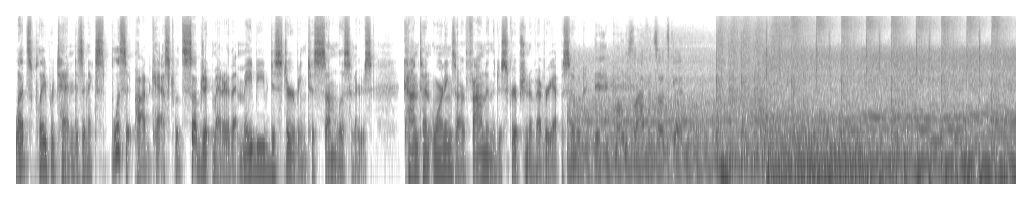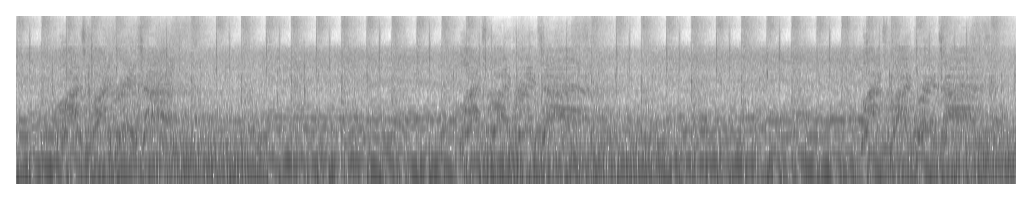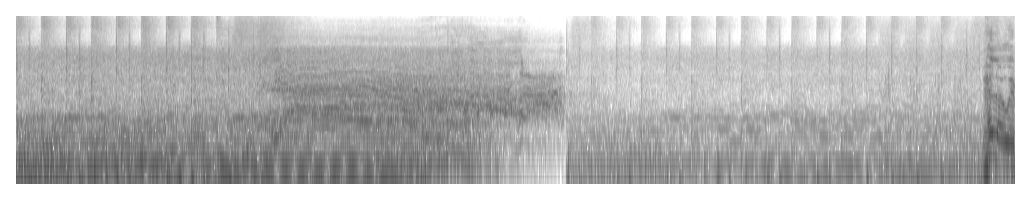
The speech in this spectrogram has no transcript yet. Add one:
Let's Play Pretend is an explicit podcast with subject matter that may be disturbing to some listeners. Content warnings are found in the description of every episode. Yeah, Cody's laughing, so it's good.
